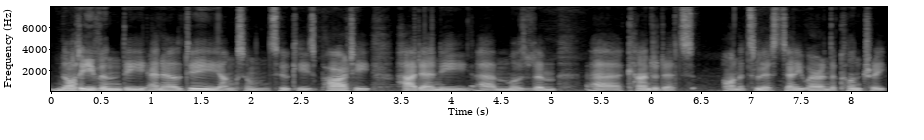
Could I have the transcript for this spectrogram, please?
Not even the NLD, Aung San Suu Kyi's party, had any uh, Muslim uh, candidates on its lists anywhere in the country.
